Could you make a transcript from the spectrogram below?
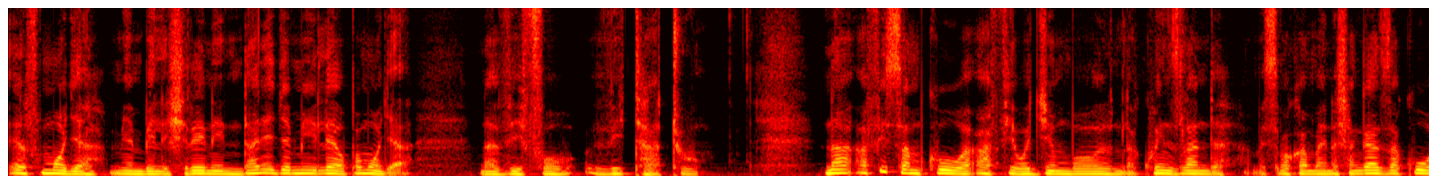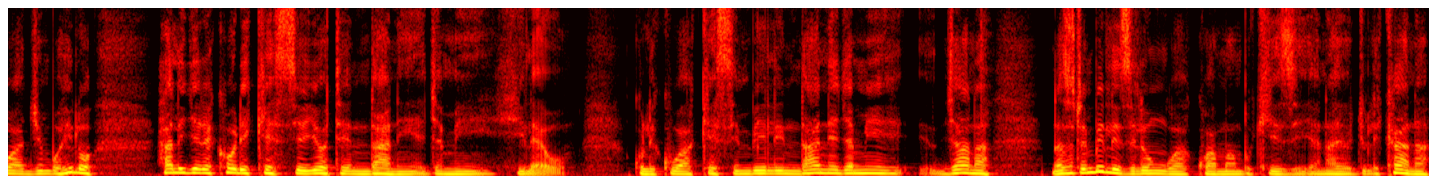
1220 ndani ya jamii leo pamoja na vifo vitatu. Na afisa mkuu wa afya wa jimbo la Queensland amesema kwamba inashangaza kuwa jimbo hilo halijarekodi kesi yoyote ndani ya jamii hii leo. Kulikuwa kesi mbili ndani ya jamii jana na zote mbili ziliungwa kwa maambukizi yanayojulikana,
